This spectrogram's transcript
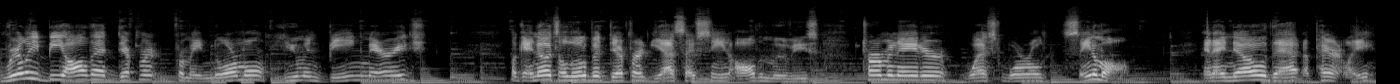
really be all that different from a normal human being marriage? Okay, I know it's a little bit different. Yes, I've seen all the movies Terminator, Westworld, seen them all. And I know that apparently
